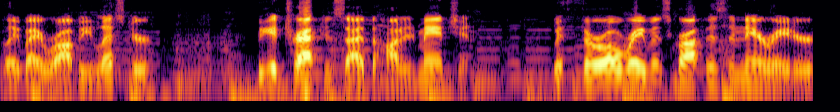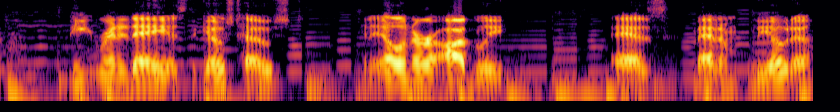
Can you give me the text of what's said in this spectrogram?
played by Robie Lester, who get trapped inside the Haunted Mansion, with Thurl Ravenscroft as the narrator, Pete Renaday as the ghost host, and Eleanor Audley as Madame Leota.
